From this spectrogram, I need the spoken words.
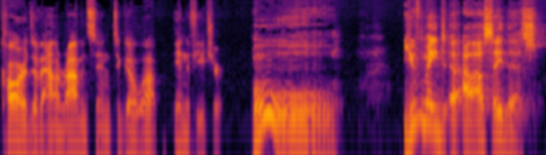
cards of Allen Robinson to go up in the future. Ooh, you've made. Uh, I'll say this:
